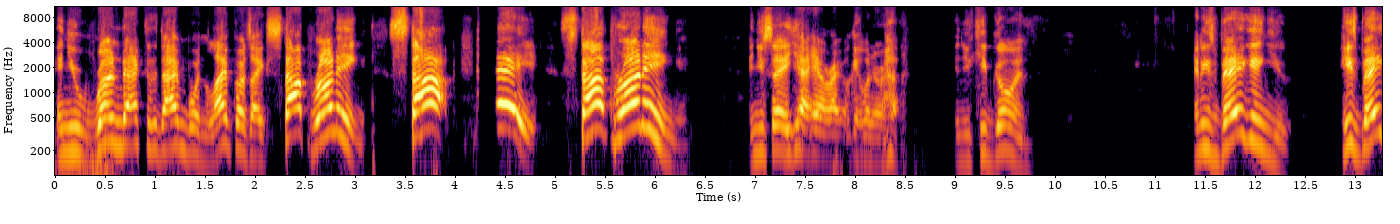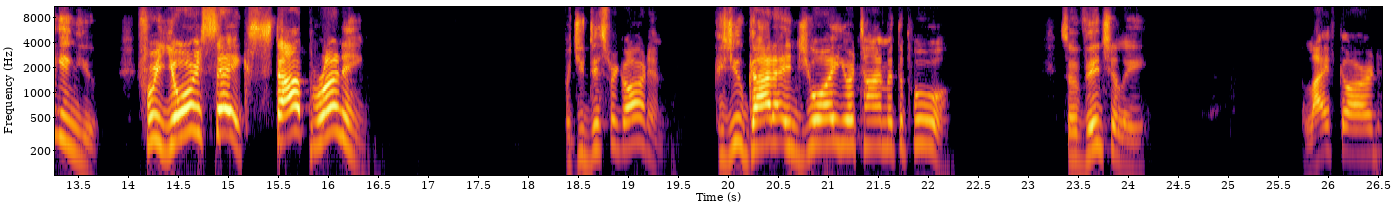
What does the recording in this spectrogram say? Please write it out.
and you run back to the diving board and the lifeguard's like, stop running, stop, hey, stop running. And you say, yeah, yeah, right, okay, whatever. And you keep going. And he's begging you, he's begging you, for your sake, stop running. But you disregard him because you got to enjoy your time at the pool. So eventually, the lifeguard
